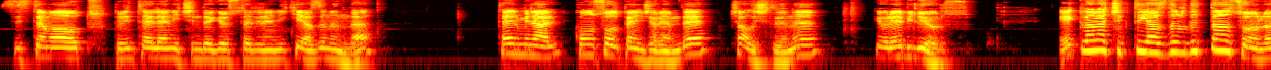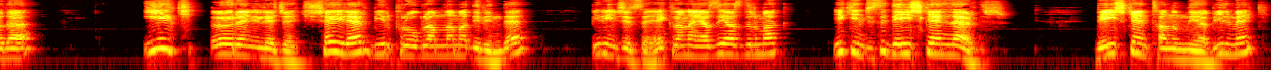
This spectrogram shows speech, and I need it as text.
System Out, println içinde gösterilen iki yazının da terminal konsol penceremde çalıştığını görebiliyoruz. Ekrana çıktı yazdırdıktan sonra da ilk öğrenilecek şeyler bir programlama dilinde birincisi ekrana yazı yazdırmak, ikincisi değişkenlerdir. Değişken tanımlayabilmek,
